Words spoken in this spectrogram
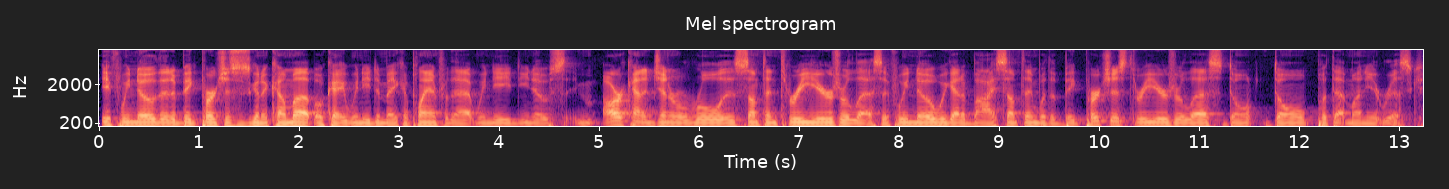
if we know that a big purchase is going to come up, okay, we need to make a plan for that. We need, you know, our kind of general rule is something three years or less. If we know we got to buy something with a big purchase, three years or less, don't don't put that money at risk.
